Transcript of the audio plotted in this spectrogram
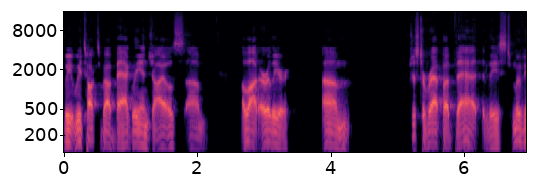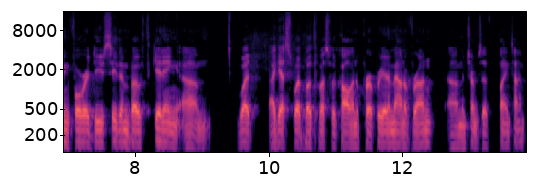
we we talked about Bagley and Giles um, a lot earlier. Um, just to wrap up that, at least moving forward, do you see them both getting um, what I guess what both of us would call an appropriate amount of run um, in terms of playing time?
